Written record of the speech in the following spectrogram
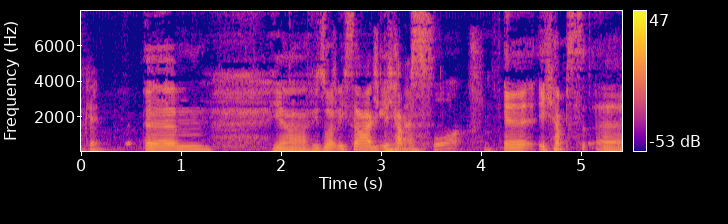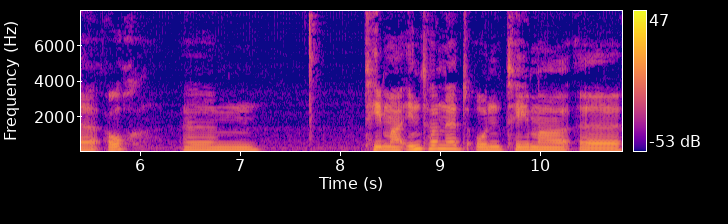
Okay. Ähm, ja, wie soll ich sagen? Ich, ich hab's, äh, ich hab's äh, auch ähm, Thema Internet und Thema äh,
